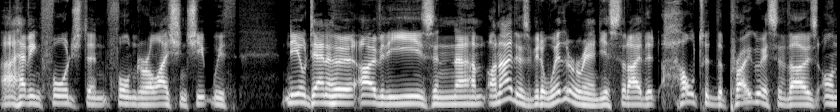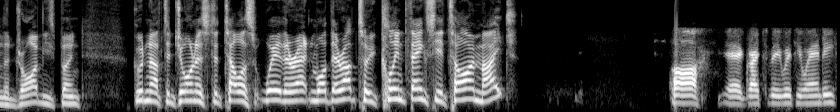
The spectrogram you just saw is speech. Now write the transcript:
uh, having forged and formed a relationship with Neil Daniher over the years. And um, I know there was a bit of weather around yesterday that halted the progress of those on the drive. He's been good enough to join us to tell us where they're at and what they're up to. Clint, thanks for your time, mate. Oh, yeah, great to be with you, Andy.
